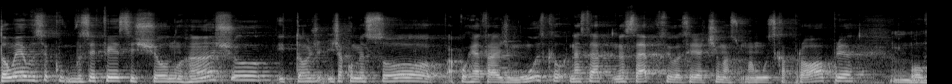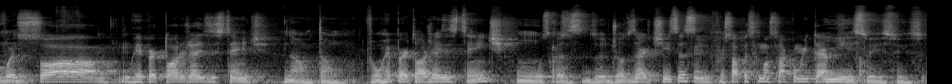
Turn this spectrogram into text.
Então aí você, você fez esse show no rancho, então já- começou a correr atrás de música. Nessa, nessa época você já tinha uma, uma música própria ou Hum. foi só um repertório já existente? Não, então, foi um repertório já existente, com músicas do- de outros artistas. Sim, Foi só para se mostrar como intérprete. Isso, então. isso, isso.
